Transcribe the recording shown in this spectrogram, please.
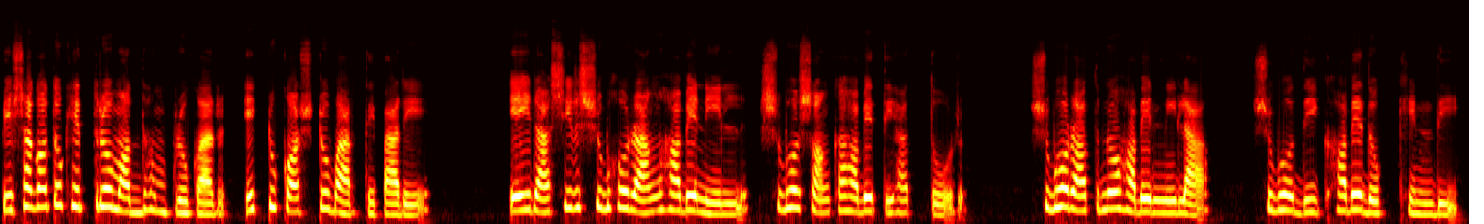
পেশাগত ক্ষেত্র মধ্যম প্রকার, একটু কষ্ট বাড়তে পারে। এই রাশির শুভ রং হবে নীল, শুভ সংখ্যা হবে তিহাত্তর। শুভ রত্ন হবে নীলা, শুভ দিক হবে দক্ষিণ দিক।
